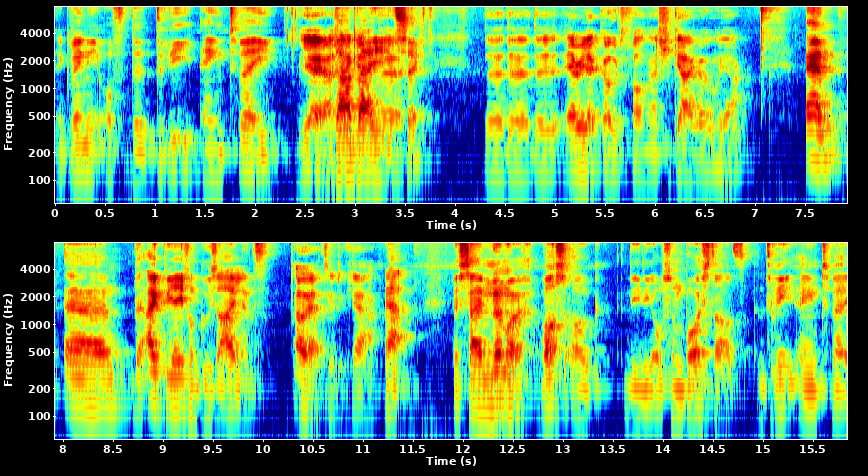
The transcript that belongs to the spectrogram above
Ik weet niet of de 312 Ja, ja, daarbij zeker. iets zegt. De, de, de, de area code van eh, Chicago, ja. En ehm, de IPA van Goose Island. Oh ja, tuurlijk, ja. Ja, dus zijn nummer was ook, die hij op zijn borst had, 312.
